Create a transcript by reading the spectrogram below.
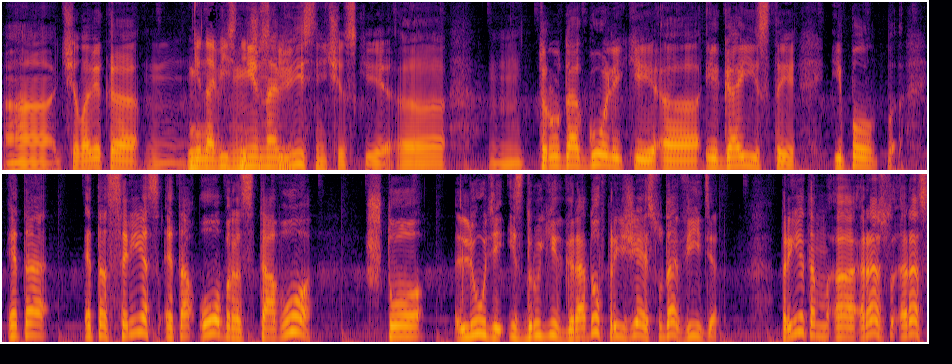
а, человека ненавистнические, ненавистнические а, трудоголики, э, эгоисты и пол... это это срез, это образ того, что люди из других городов, приезжая сюда, видят. При этом, э, раз, раз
